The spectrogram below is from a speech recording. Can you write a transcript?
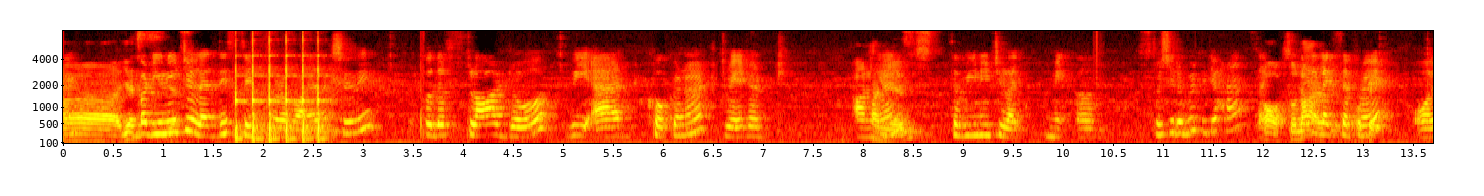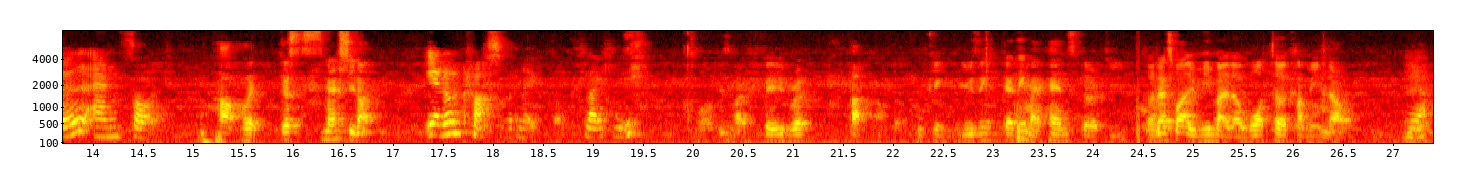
right? Ah, yes. But you need yes. to let this sit for a while actually. For the flour dough, we add coconut, grated onions. Onions. So we need to like make uh, squish it a bit with your hands. Like, Oh, so now it, I- like separate okay. oil and salt. How like just smash it up. Yeah, don't crush, but like, like slightly. Oh, this is my favorite part of the cooking. Using getting my hands dirty. So that's what you mean by the water coming down. yeah.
